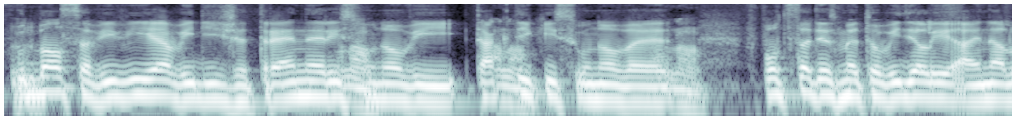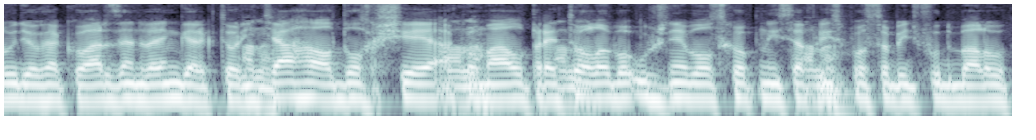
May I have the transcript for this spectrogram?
Futbal sa vyvíja, vidí, že tréneri ano. sú noví, taktiky ano. sú nové. Ano. V podstate sme to videli aj na ľuďoch ako Arzen Wenger, ktorý ano. ťahal dlhšie, ako ano. mal preto, ano. lebo už nebol schopný sa ano. prispôsobiť futbalu.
